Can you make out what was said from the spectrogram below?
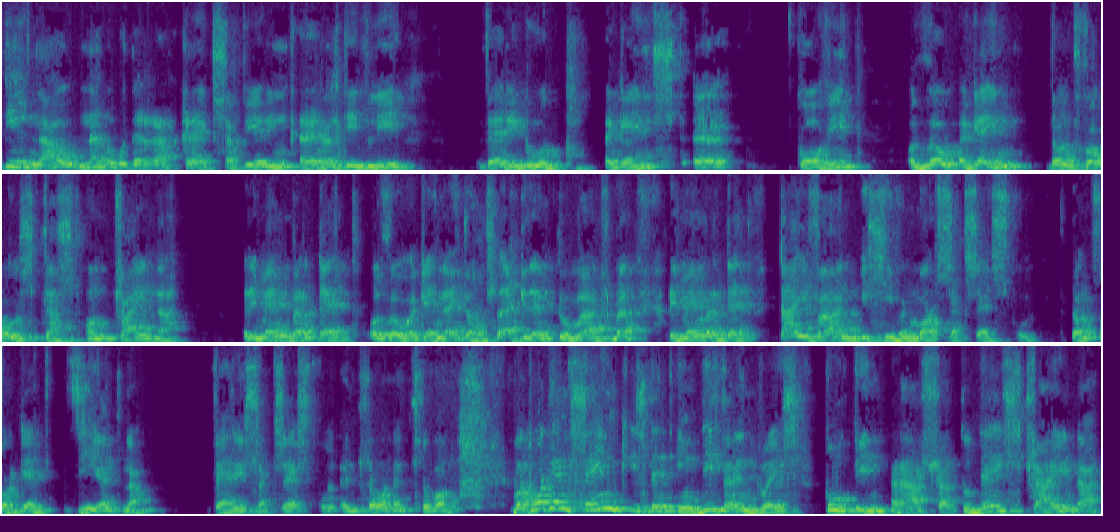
till now. Now there are cracks appearing relatively very good against uh, COVID. Although, again, don't focus just on China. Remember that, although again, I don't like them too much, but remember that Taiwan is even more successful. Don't forget Vietnam very successful, and so on and so on. But what I'm saying is that in different ways, Putin, Russia, today's China,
